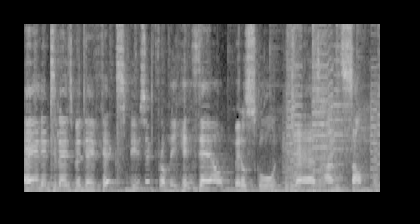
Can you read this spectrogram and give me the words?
And in today's Midday Fix, music from the Hinsdale Middle School Jazz Ensemble.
